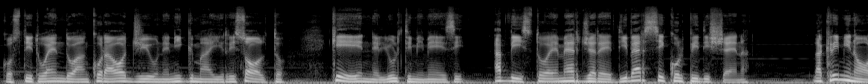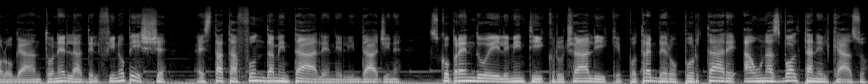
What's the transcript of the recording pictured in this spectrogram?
costituendo ancora oggi un enigma irrisolto che, negli ultimi mesi, ha visto emergere diversi colpi di scena. La criminologa Antonella Delfino Pesce è stata fondamentale nell'indagine, scoprendo elementi cruciali che potrebbero portare a una svolta nel caso.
